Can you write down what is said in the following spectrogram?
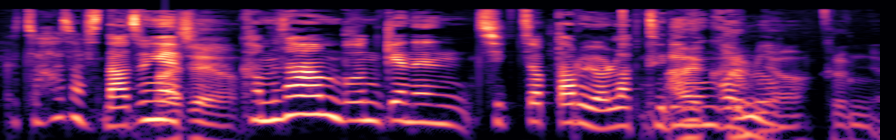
그쵸, 하자. 나중에 맞아요. 감사한 분께는 직접 따로 연락 드리는 아, 걸로. 그럼요, 그럼요.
